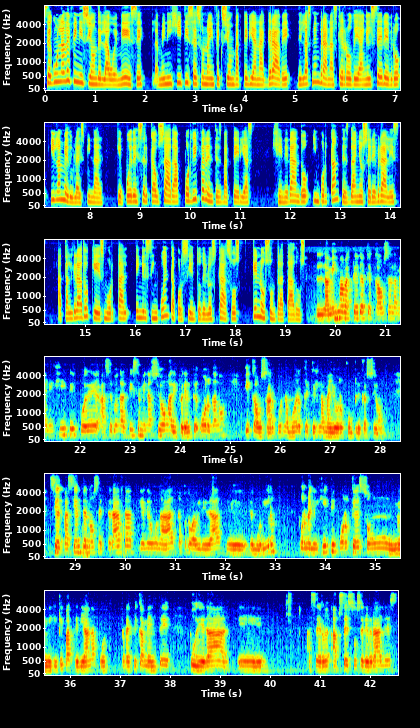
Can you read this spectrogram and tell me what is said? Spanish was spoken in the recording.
Según la definición de la OMS, la meningitis es una infección bacteriana grave de las membranas que rodean el cerebro y la médula espinal, que puede ser causada por diferentes bacterias, generando importantes daños cerebrales a tal grado que es mortal en el 50% de los casos que no son tratados. La misma bacteria que causa la meningitis puede hacer una diseminación a diferentes órganos y causar pues la muerte, que es la mayor complicación. Si el paciente no se trata, tiene una alta probabilidad de, morir por meningitis porque son meningitis bacteriana, pues prácticamente pudiera eh, hacer abscesos cerebrales,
